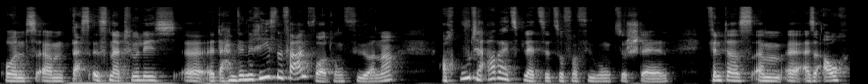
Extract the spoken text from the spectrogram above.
Und ähm, das ist natürlich, äh, da haben wir eine Riesenverantwortung für, ne? auch gute Arbeitsplätze zur Verfügung zu stellen. Ich finde das ähm, äh, also auch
